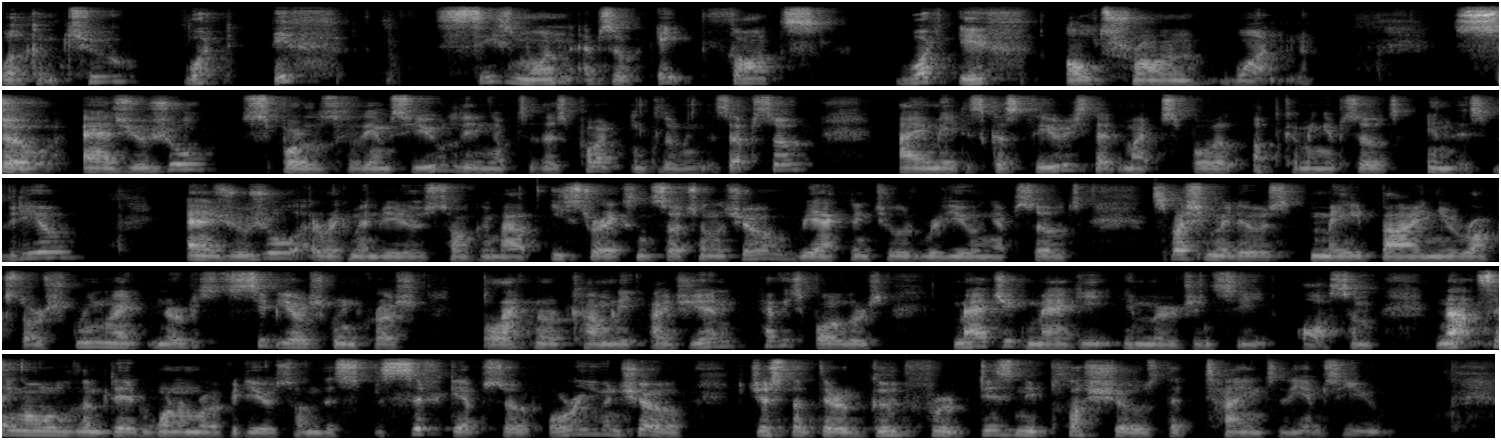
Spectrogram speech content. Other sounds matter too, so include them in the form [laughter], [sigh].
Welcome to What If? Season 1, Episode 8 Thoughts What If Ultron won? So, as usual, spoilers for the MCU leading up to this point, including this episode. I may discuss theories that might spoil upcoming episodes in this video. As usual, I recommend videos talking about Easter eggs and such on the show, reacting to it, reviewing episodes, special videos made by New Rockstar Screen Rant, Nerdist, CBR Screen Crush, Black Nerd Comedy, IGN, Heavy Spoilers, Magic Maggie, Emergency, Awesome. Not saying all of them did one or more videos on this specific episode or even show, just that they're good for Disney Plus shows that tie into the MCU.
